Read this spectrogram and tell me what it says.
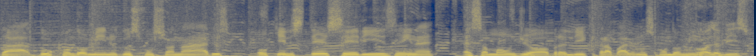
da, do condomínio dos funcionários ou que eles terceirizem né, essa mão de obra ali que trabalha nos condomínios? Olha, Bispo,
